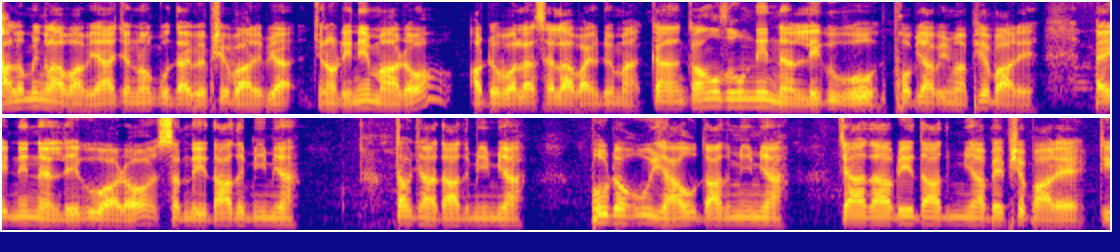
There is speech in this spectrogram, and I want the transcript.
အားလုံးမင်္ဂလာပါဗျာကျွန်တော်ကိုတိုင်ပဲဖြစ်ပါတယ်ဗျကျွန်တော်ဒီနေ့မှာတော့အော်တိုဘာလဆယ်လပိုင်းအတွင်းမှာကံကောင်းဆုံးနေ့နံ၄ခုကိုဖော်ပြပေးမှာဖြစ်ပါတယ်အဲ့ဒီနေ့နံ၄ခုကတော့စနေသားသမီးများတောက်ကြသားသမီးများဗုဒ္ဓဟူရာဟုသားသမီးများကြာသာပရိသားသမီးများပဲဖြစ်ပါတယ်ဒီ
